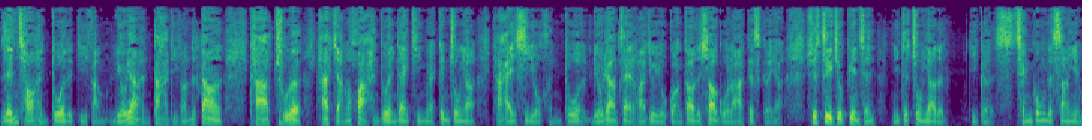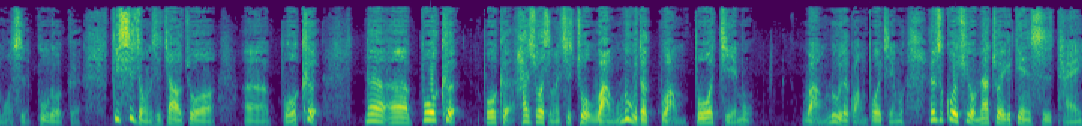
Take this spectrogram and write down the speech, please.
人潮很多的地方，流量很大的地方，那当然，他除了他讲的话很多人在听以外，更重要，他还是有很多流量在的话，就有广告的效果啦，各式各样，所以这个就变成你的重要的一个成功的商业模式。部落格，第四种是叫做呃博客，那呃播客播客，他是说什么？是做网络的广播节目。网络的广播节目，就是过去我们要做一个电视台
